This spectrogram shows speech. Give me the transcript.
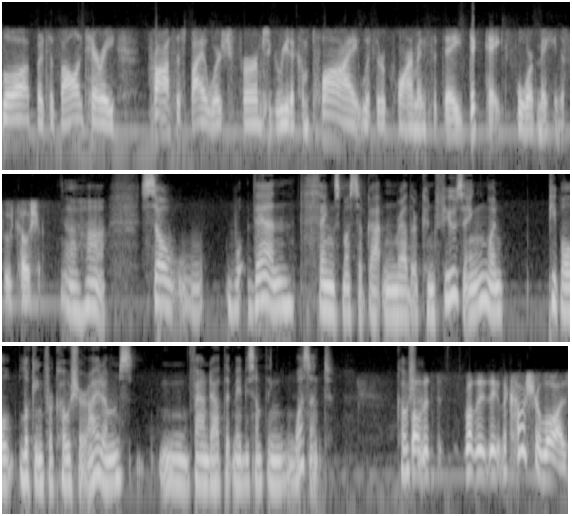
law, but it's a voluntary process by which firms agree to comply with the requirements that they dictate for making the food kosher. uh huh. So then things must have gotten rather confusing when people looking for kosher items mm, found out that maybe something wasn't kosher. Well, the, well, the, the, the kosher laws,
